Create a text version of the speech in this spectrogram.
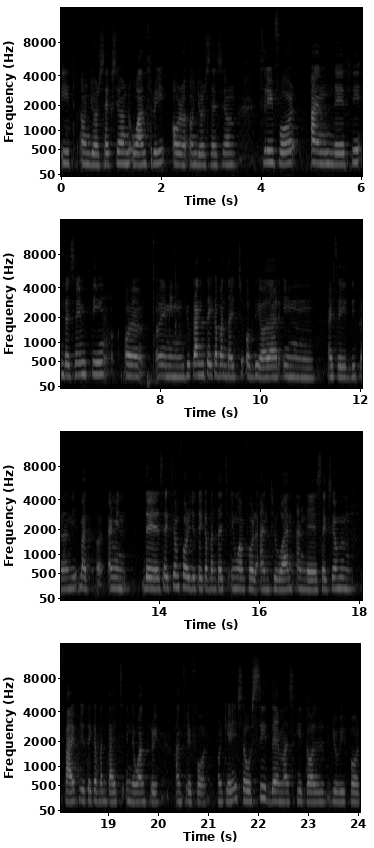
it on your section 1-3 or on your section 3-4 and the, th the same thing uh, I mean, you can take advantage of the other in, I say it differently, but uh, I mean, the section 4 you take advantage in one four and two one, and the section 5 you take advantage in the one three and three four, okay? So see them as he told you before.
